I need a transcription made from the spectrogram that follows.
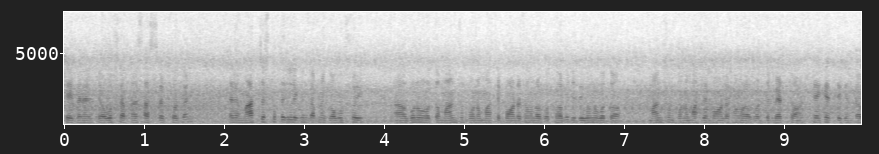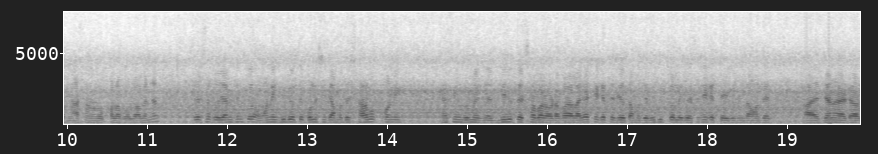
সেই চ্যানেলটি অবশ্যই আপনারা সাবস্ক্রাইব করবেন। তাহলে মাছ চাষ করতে গেলে কিন্তু আপনাকে অবশ্যই গুণগত মানসম্পন্ন মাছের পোনাটা সংগ্রহ করতে হবে। যদি গুণগত মানসম্পন্ন মাছের পোনাটা সংগ্রহ করতে ব্যর্থ হন, সেক্ষেত্রে কিন্তু আপনি আশানুরূপ ফলাফল পাবেন না। দর্শক আমি কিন্তু অনেক ভিডিওতে বলেছি যে আমাদের সার্বক্ষণিক হ্যাসিং রুমে বিদ্যুতের সবার অর্ডার করা লাগে। সেক্ষেত্রে যেহেতু আমাদের বিদ্যুৎ চলে গেছে, সেক্ষেত্রে কিন্তু আমাদের জেনারেটর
